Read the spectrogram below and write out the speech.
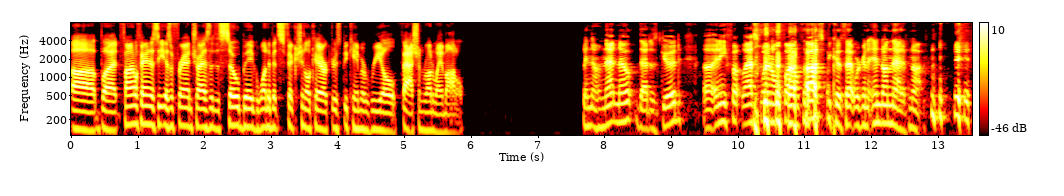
Uh, but Final Fantasy is a franchise that is so big, one of its fictional characters became a real fashion runway model. And on that note, that is good. Uh, any f- last final final thoughts? Because that we're going to end on that. If not,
